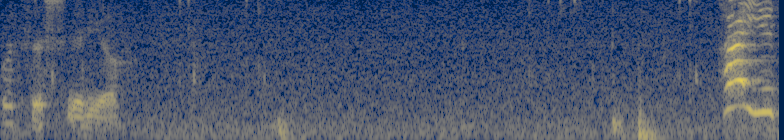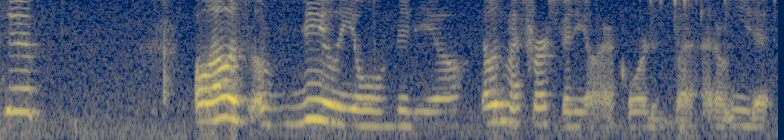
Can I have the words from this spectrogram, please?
What's this video? Hi YouTube! Oh, that was a really old video. That was my first video I recorded, but I don't need it.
